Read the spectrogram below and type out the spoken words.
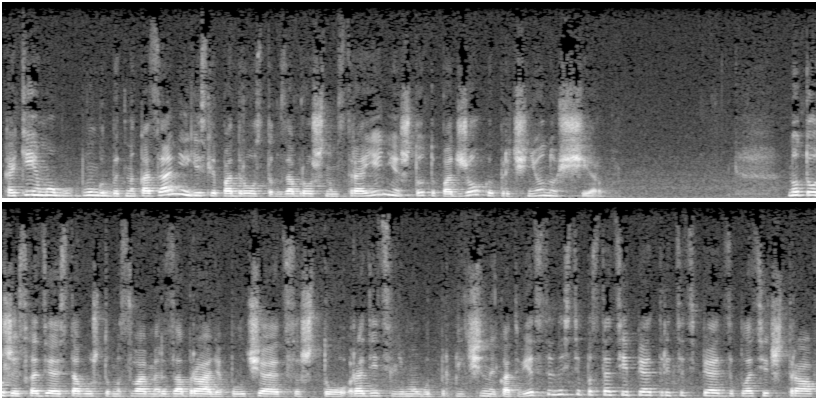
Какие могут быть наказания, если подросток в заброшенном строении что-то поджег и причинен ущерб? Но тоже исходя из того, что мы с вами разобрали, получается, что родители могут приключены к ответственности по статье 5.35, заплатить штраф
